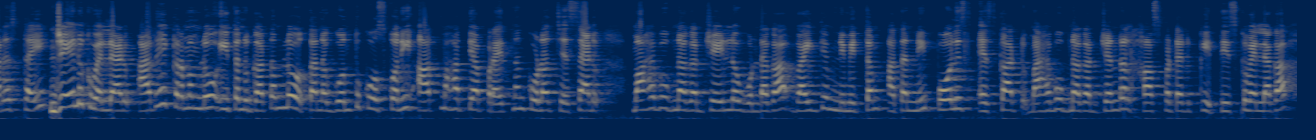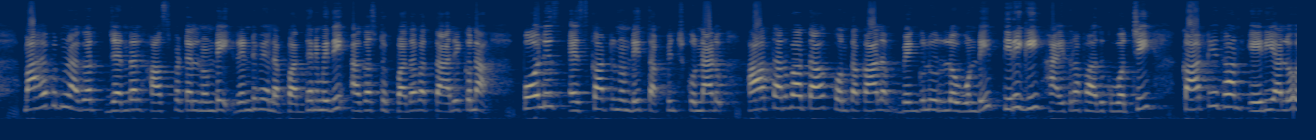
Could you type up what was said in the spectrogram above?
అరెస్ట్ అయి జైలుకు వెళ్ళాడు అదే క్రమంలో ఇతను గతంలో తన గొంతు కోసుకొని ఆత్మహత్య ప్రయత్నం కూడా చేశాడు. మహబూబ్ నగర్ జైల్లో ఉండగా వైద్యం నిమిత్తం అతన్ని పోలీస్ ఎస్కాట్ మహబూబ్ నగర్ జనరల్ హాస్పిటల్కి తీసుకువెళ్ళగా మహబూబ్ నగర్ జనరల్ హాస్పిటల్ నుండి రెండు వేల పద్దెనిమిది ఆగస్టు పదవ తారీఖున పోలీస్ ఎస్కాట్ నుండి తప్పించుకున్నాడు. ఆ తర్వాత కొంతకాలం బెంగళూరులో ఉండి తిరిగి హైదరాబాద్కు వచ్చి కాటేధాన్ ఏరియాలో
